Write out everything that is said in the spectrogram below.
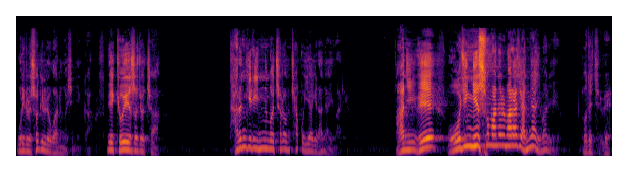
우리를 속이려고 하는 것이니까. 왜 교회에서조차 다른 길이 있는 것처럼 자꾸 이야기를 하냐 이 말이에요. 아니 왜 오직 예수만을 말하지 않냐 이 말이에요. 도대체 왜?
